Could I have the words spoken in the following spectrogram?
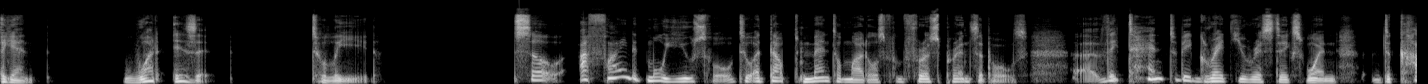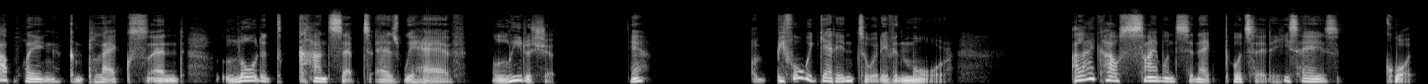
Again, what is it to lead? So I find it more useful to adopt mental models from first principles. Uh, they tend to be great heuristics when decoupling complex and loaded concepts as we have leadership. Yeah. Before we get into it even more, I like how Simon Sinek puts it. He says, quote,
